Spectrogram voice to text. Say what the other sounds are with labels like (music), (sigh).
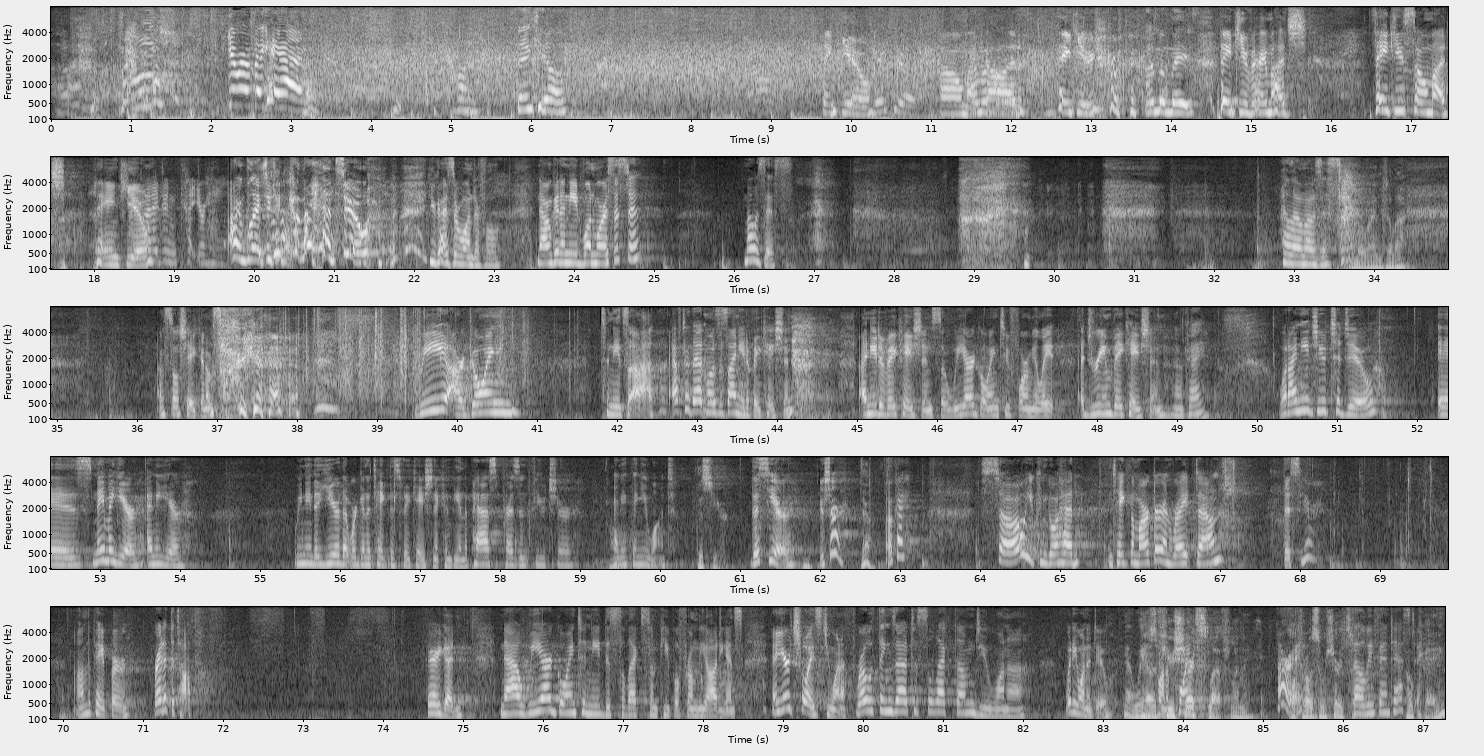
(laughs) Give her a big hand. Thank you. Thank you. Thank you. Oh my I'm God. amazed. Thank you. I'm amazed. Thank you very much. Thank you so much. Thank you. I didn't cut your hand. I'm glad you didn't cut my hand too. You guys are wonderful. Now I'm gonna need one more assistant. Moses. Hello, Moses. Hello, Angela. I'm still shaking, I'm sorry. (laughs) we are going to need, some, uh, after that, Moses, I need a vacation. (laughs) I need a vacation, so we are going to formulate a dream vacation, okay? What I need you to do is name a year, any year. We need a year that we're going to take this vacation. It can be in the past, present, future, anything you want. This year. This year, you're sure? Yeah. Okay. So you can go ahead and take the marker and write down this year on the paper, right at the top. Very good. Now we are going to need to select some people from the audience. Now your choice, do you want to throw things out to select them? Do you want to, what do you want to do? Yeah, we You have a few shirts left. Let me. All right. I'll throw some shirts That'll out. be fantastic. Okay.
